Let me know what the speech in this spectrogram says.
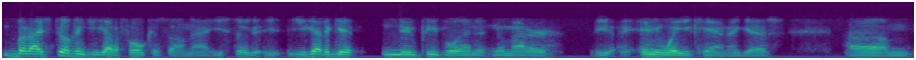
but I still think you got to focus on that. You still you got to get new people in it, no matter any way you can, I guess. Um,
